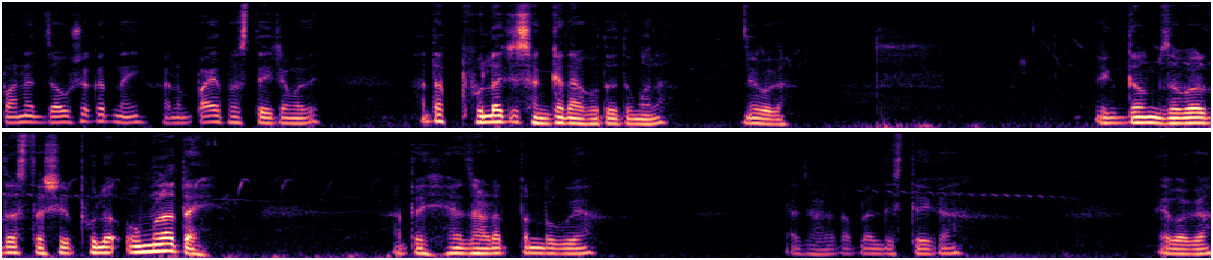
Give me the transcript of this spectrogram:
पाण्यात जाऊ शकत नाही कारण पाय फसते याच्यामध्ये. आता फुलाची संख्या दाखवतो आहे तुम्हाला. हे बघा. एकदम जबरदस्त असे फुलं उमळत आहे. आता ह्या झाडात पण बघूया. या झाडात आपल्याला दिसते का? हे बघा.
